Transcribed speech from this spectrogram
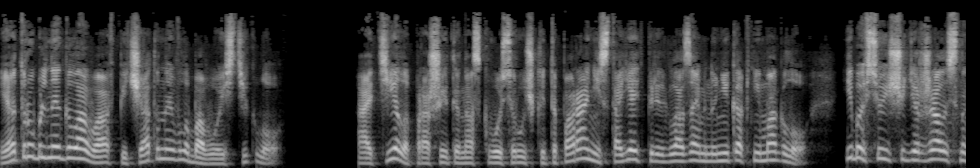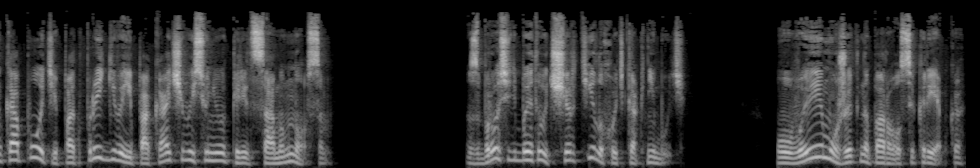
И отрубленная голова, впечатанная в лобовое стекло. А тело, прошитое насквозь ручкой топора, не стоять перед глазами ну никак не могло, ибо все еще держалось на капоте, подпрыгивая и покачиваясь у него перед самым носом. Сбросить бы этого чертила хоть как-нибудь. Увы, мужик напоролся крепко,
